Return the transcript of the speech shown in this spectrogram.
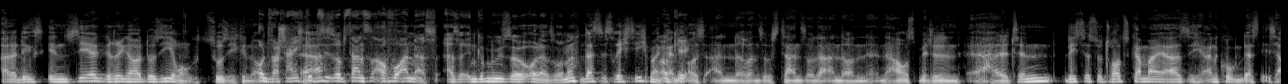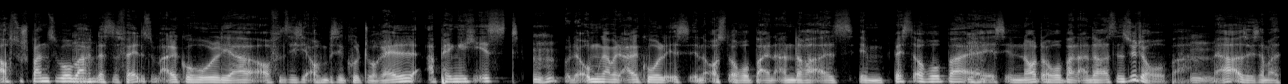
Allerdings in sehr geringer Dosierung zu sich genommen. Und wahrscheinlich ja? gibt es die Substanzen auch woanders, also in Gemüse oder so, ne? Das ist richtig. Man okay. kann die aus anderen Substanzen oder anderen Nahrungsmitteln erhalten. Nichtsdestotrotz kann man ja sich angucken, das ist auch so spannend zu beobachten, mhm. dass das Verhältnis zum Alkohol ja offensichtlich auch ein bisschen kulturell abhängig ist. Mhm. Der Umgang mit Alkohol ist in Osteuropa ein anderer als im Westeuropa, er mhm. ist in Nordeuropa ein anderer als in Südeuropa. Mhm. Ja, also ich sag mal,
